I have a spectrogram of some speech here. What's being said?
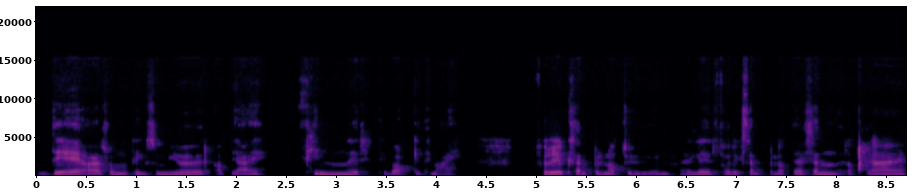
Det er sånne ting som gjør at jeg finner tilbake til meg. F.eks. naturen, eller f.eks. at jeg kjenner at jeg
